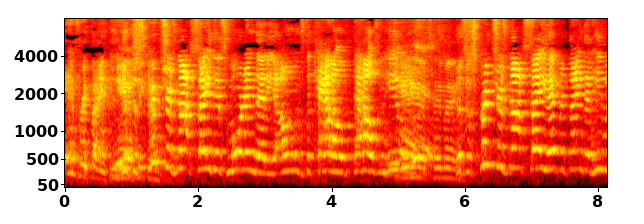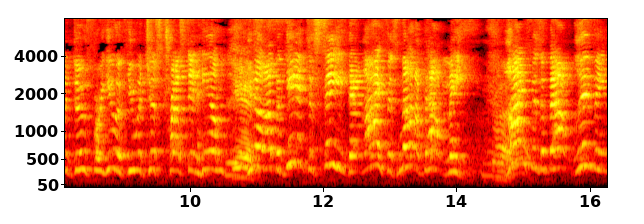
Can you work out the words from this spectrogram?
everything. Yes, Did the He can. scriptures not say this morning that He owns the cattle of a thousand hills? Yes. Yes. Amen. Does the scriptures not say everything that He would do for you if you would just trust in Him? Yes. You know, I began to see that life is not about me. Right. Life is about living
